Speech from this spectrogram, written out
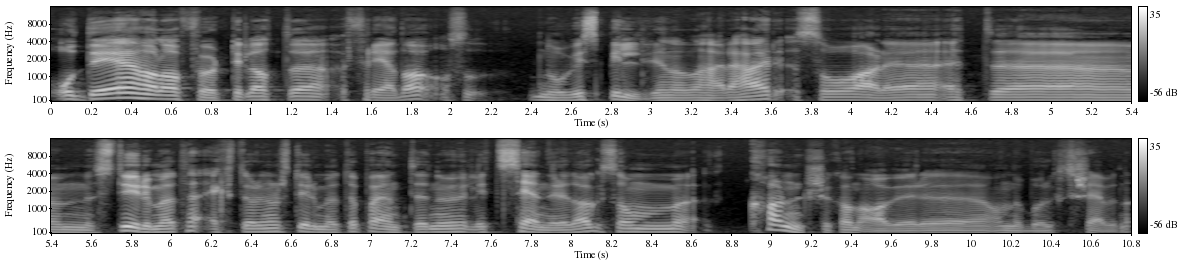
Og det har da ført til at eh, fredag, altså når vi spiller inn denne her, her så er det et uh, styremøte, ekstraordinært styremøte på NTNU litt senere i dag som kanskje kan avgjøre Anne Borgs skjebne.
